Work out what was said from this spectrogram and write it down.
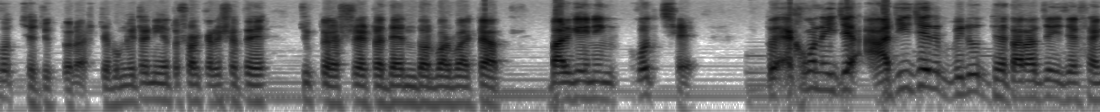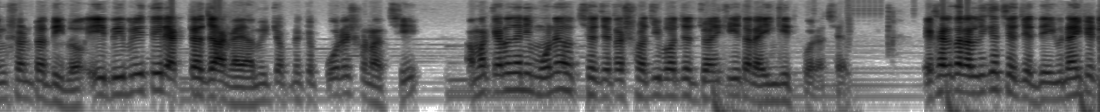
হচ্ছে যুক্তরাষ্ট্রে এবং এটা নিয়ে তো সরকারের সাথে যুক্তরাষ্ট্রের একটা দেন দরবার বা একটা বার্গেনিং হচ্ছে। তো এখন এই যে আজিজের বিরুদ্ধে তারা যে যে স্যাংশনটা দিল এই বিবৃতির একটা জায়গায় আমি আপনাকে পড়ে শোনাচ্ছি আমার কেন জানি মনে হচ্ছে যেটা সজীবজের জয়কেই তারা ইঙ্গিত করেছে। এখানে তারা লিখেছে যে the United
